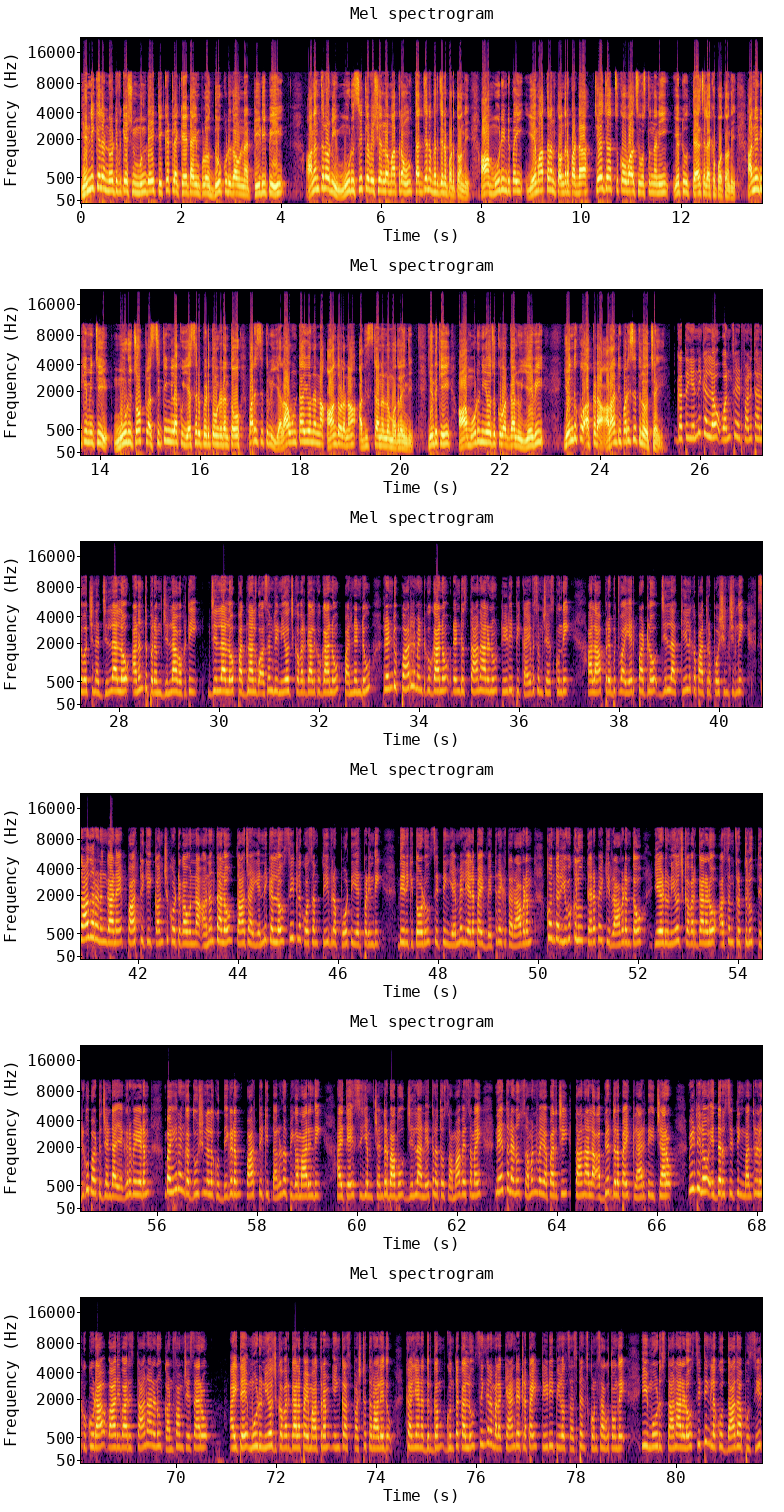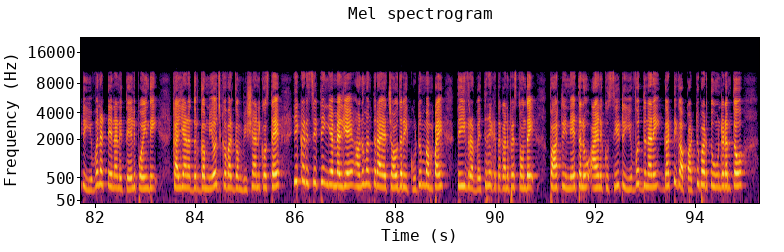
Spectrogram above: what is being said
ఎన్నికల నోటిఫికేషన్ ముందే టికెట్ల కేటాయింపులో దూకుడుగా ఉన్న టీడీపీ అనంతలోని మూడు సీట్ల విషయంలో మాత్రం తర్జన భర్జన పడుతోంది. ఆ మూడింటిపై ఏమాత్రం తొందరపడ్డా చేజార్చుకోవాల్సి వస్తుందని ఎటు తేల్చలేకపోతోంది. అన్నింటికీ మించి మూడు చోట్ల సిట్టింగ్లకు ఎసరు పెడుతూ ఉండడంతో పరిస్థితులు ఎలా ఉంటాయోనన్న ఆందోళన అధిష్టానంలో మొదలైంది. ఇందుకీ ఆ మూడు నియోజకవర్గాలు ఏవి? ఎందుకు అక్కడ అలాంటి పరిస్థితులు వచ్చాయి? గత ఎన్నికల్లో వన్ సైడ్ ఫలితాలు వచ్చిన జిల్లాలో అనంతపురం జిల్లా ఒకటి జిల్లాలో పద్నాలుగు అసెంబ్లీ నియోజకవర్గాలకు గాను పన్నెండు రెండు పార్లమెంటుకు గాను రెండు స్థానాలను టీడీపీ కైవసం చేసుకుంది. అలా ప్రభుత్వ ఏర్పాట్లో జిల్లా కీలక పాత్ర పోషించింది. సాధారణంగానే పార్టీకి కంచుకోటగా ఉన్న అనంతాలో తాజా ఎన్నికల్లో సీట్ల కోసం తీవ్ర పోటీ ఏర్పడింది. దీనికి తోడు సిట్టింగ్ ఎమ్మెల్యేలపై వ్యతిరేకత రావడం కొందరు యువకులు తెరపైకి రావడంతో ఏడు నియోజకవర్గాలలో అసంతృప్తులు తిరుగుబాటు జెండా ఎగరవేయడం బహిరంగ దూషణలకు దిగడం పార్టీకి తలనొప్పిగా మారింది. అయితే సీఎం చంద్రబాబు జిల్లా నేతలతో సమావేశమై నేతలను సమన్వయపరిచి స్థానాల అభ్యర్థులపై క్లారిటీ ఇచ్చారు. వీటిలో ఇద్దరు సిట్టింగ్ మంత్రులకు కూడా వారి వారి స్థానాలను కన్ఫర్మ్ చేశారు. అయితే మూడు నియోజకవర్గాలపై మాత్రం ఇంకా స్పష్టత రాలేదు. కళ్యాణదుర్గం గుంతకల్లు సింగనమల క్యాండిడేట్లపై టీడీపీలో సస్పెన్స్ కొనసాగుతోంది. ఈ మూడు స్థానాలలో సిట్టింగ్లకు దాదాపు సీటు ఇవ్వనట్టేనని తేలిపోయింది. కళ్యాణదుర్గం నియోజకవర్గం విషయానికొస్తే ఇక్కడి సిట్టింగ్ ఎమ్మెల్యే హనుమంతరాయ చౌదరి కుటుంబంపై తీవ్ర వ్యతిరేకత కనిపిస్తోంది. పార్టీ నేతలు ఆయనకు సీటు ఇవ్వొద్దునని గట్టిగా పట్టుబడుతూ ఉండడంతో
